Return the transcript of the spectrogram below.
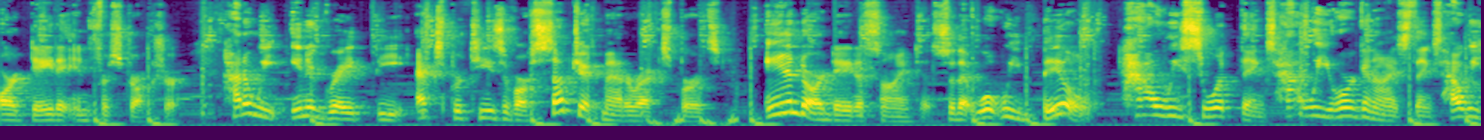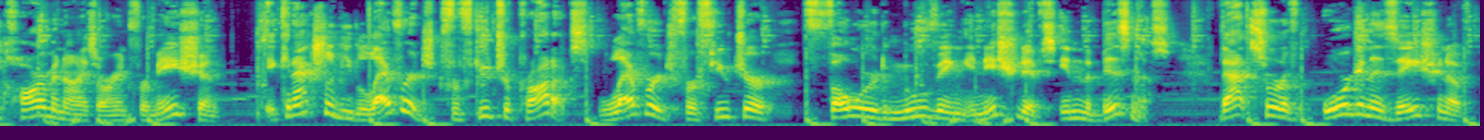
our data infrastructure? How do we integrate the expertise of our subject matter experts and our data scientists so that what we build, how we sort things, how we organize things, how we harmonize our information, it can actually be leveraged for future products, leveraged for future forward moving initiatives in the business. That sort of organization of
